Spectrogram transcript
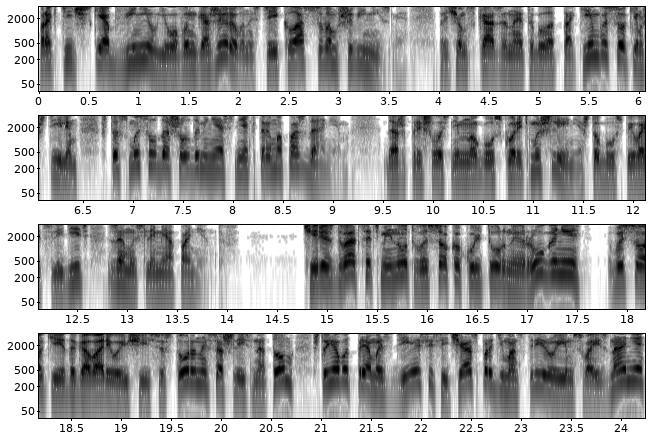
практически обвинил его в ангажированности и классовом шовинизме. Причем сказано это было таким высоким штилем, что смысл дошел до меня с некоторым опозданием. Даже пришлось немного ускорить мышление, чтобы успевать следить за мыслями оппонентов. Через 20 минут высококультурной ругани Высокие договаривающиеся стороны сошлись на том, что я вот прямо здесь и сейчас продемонстрирую им свои знания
